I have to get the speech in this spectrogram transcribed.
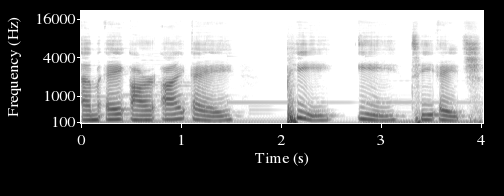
M A R I A P E T H.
